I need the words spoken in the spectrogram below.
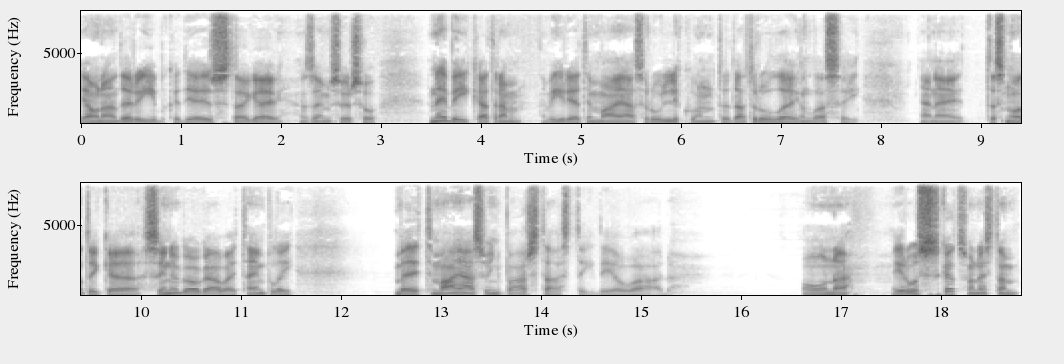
jaunā derība, kad Jēzus staigāja zemes virsū, nebija katram vīrietim mājās ruļļiku un tad atrūlēja un lasīja. Ja ne, tas notika sinagogā vai templī, bet mājās viņi pārstāstīja Dievu vārdu. Un uh, ir uzskats, un es tam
